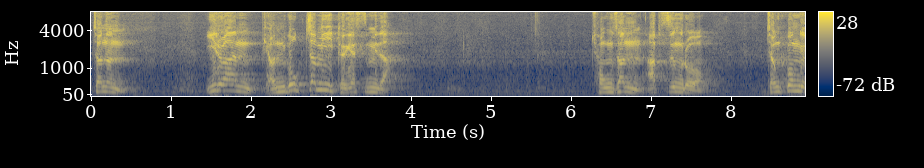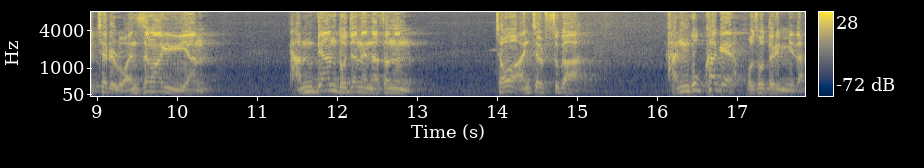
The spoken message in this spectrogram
저는 이러한 변곡점이 되겠습니다. 총선 압승으로 정권 교체를 완성하기 위한 담대한 도전에 나서는 저 안철수가 간곡하게 호소드립니다.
